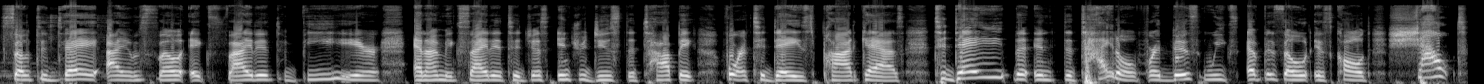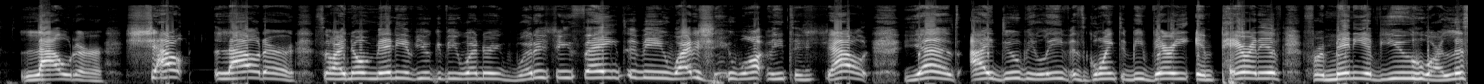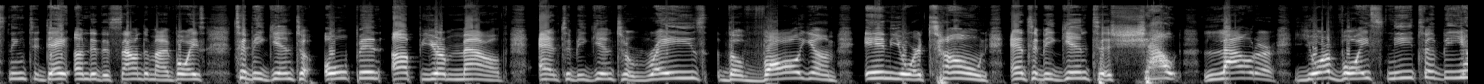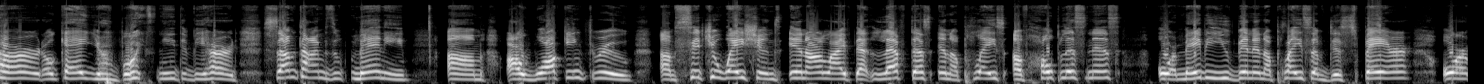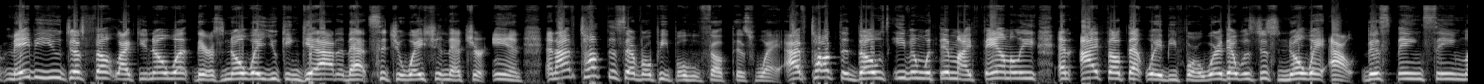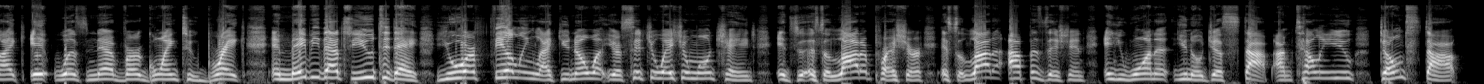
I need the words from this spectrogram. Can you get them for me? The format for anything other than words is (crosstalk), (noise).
So today I am so excited to be here and I'm excited to just introduce the topic for today's podcast. Today the in, the title for this week's episode is called Shout Louder. Shout louder. So I know many of you could be wondering, what is she saying to me? Why does she (laughs) want me to shout? Yes, I do believe it's going to be very imperative for many of you who are listening today under the sound of my voice to begin to open up your mouth and to begin to raise the volume in your tone and to begin to shout louder. Your voice need to be heard, okay? Your (laughs) voice need to be heard. Sometimes many um, are walking through um, situations in our life that left us in a place of hopelessness or maybe you've been in a place of despair, or maybe you just felt like, you know what, there's no way you can get out of that situation that you're in. And I've talked to several people who felt this way. I've talked to those even within my family, and I felt that way before, where there was just no way out. This thing seemed like it was never going to break. And maybe that's you today. You're feeling like, you know what, your situation won't change. It's, it's a lot of pressure, it's a lot of opposition, and you want to, you know, just stop. I'm telling you, don't stop.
